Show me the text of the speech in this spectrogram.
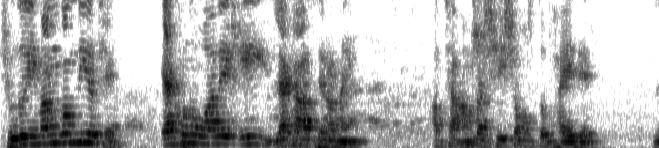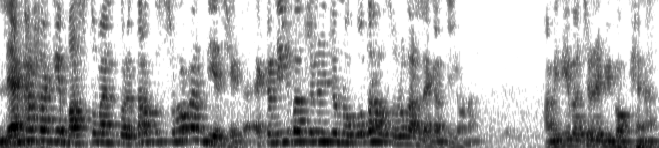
শুধু ইমামগণ দিয়েছে। এখনও ওয়ালে এই লেখা আছে না নাই? আচ্ছা আমরা সেই সমস্ত ভাইদের লেখাটাকে বাস্তবায়ন করে, তারা তো স্লোগান দিয়েছে এটা। একটা নির্বাচনের জন্য কোথাও স্লোগান লেখা ছিল না। আমি নির্বাচনের বিপক্ষে না।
